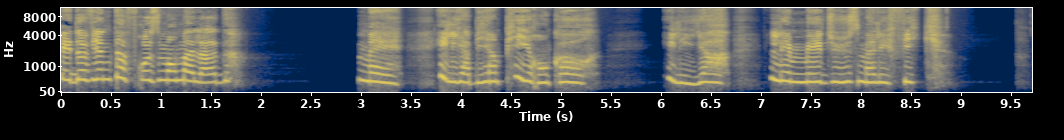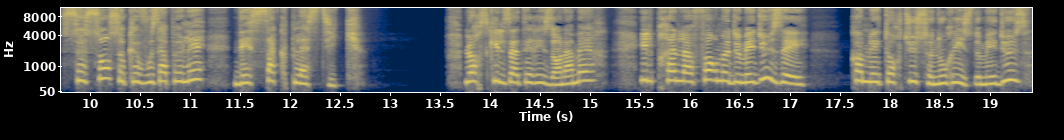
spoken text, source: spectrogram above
et deviennent affreusement malades. Mais il y a bien pire encore. Il y a les méduses maléfiques. Ce sont ce que vous appelez des sacs plastiques. Lorsqu'ils atterrissent dans la mer, ils prennent la forme de méduses et, comme les tortues se nourrissent de méduses,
